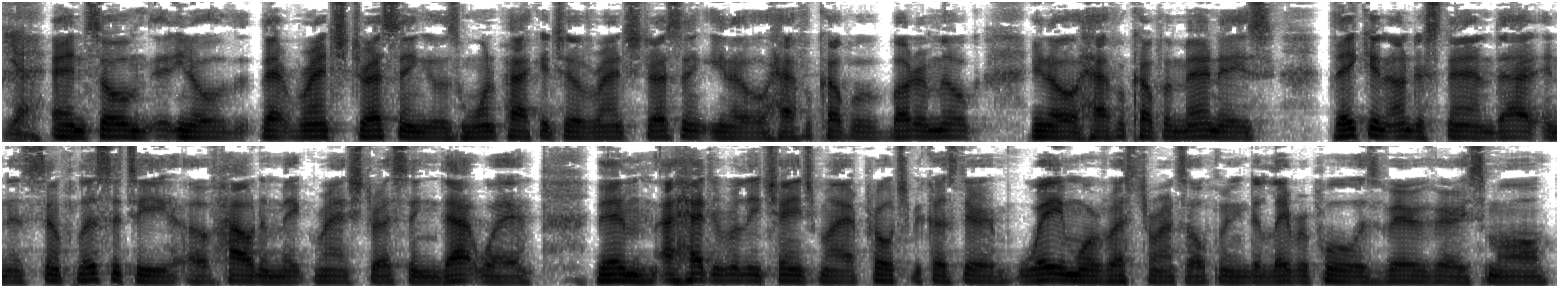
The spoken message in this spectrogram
Yeah. And so, you know, that ranch dressing, it was one package of ranch dressing, you know, half a cup of buttermilk, you know, half a cup of mayonnaise. They can understand that in the simplicity of how to make ranch dressing that way. Then I had to really change my approach because there are way more restaurants opening. The labor pool is very, very small.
